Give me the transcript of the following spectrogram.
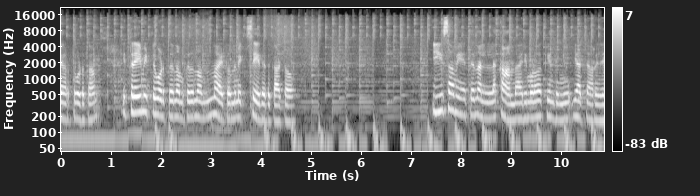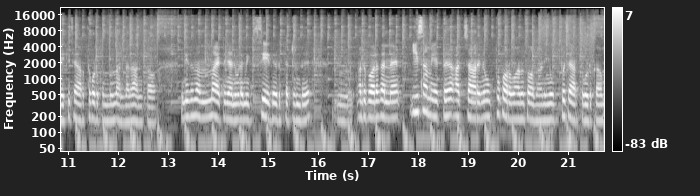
ചേർത്ത് കൊടുക്കാം. ഇത്രയും ഇട്ട് കൊടുത്ത് നമുക്കിത് നന്നായിട്ടൊന്ന് മിക്സ് ചെയ്തെടുക്കാം കേട്ടോ. ഈ സമയത്ത് നല്ല കാന്താരി മുളകൊക്കെ ഉണ്ടെങ്കിൽ ഈ അച്ചാറിലേക്ക് ചേർത്ത് കൊടുക്കുന്നത് നല്ലതാണ് കേട്ടോ. ഇനി ഇത് നന്നായിട്ട് ഞാനിവിടെ മിക്സ് ചെയ്തെടുത്തിട്ടുണ്ട്. അതുപോലെ തന്നെ ഈ സമയത്ത് അച്ചാറിന് ഉപ്പ് കുറവാണെന്ന് തോന്നുകയാണെങ്കിൽ ഉപ്പ് ചേർത്ത് കൊടുക്കാം.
